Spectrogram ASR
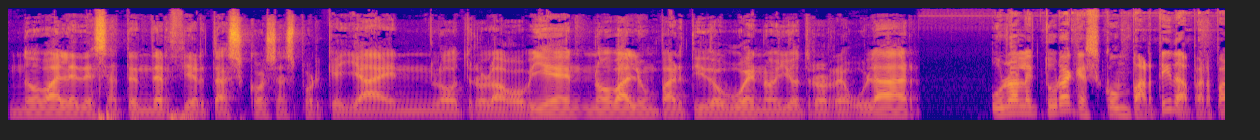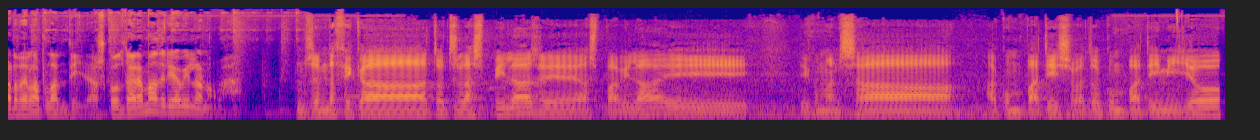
no vale desatender ciertas cosas porque ya en lo otro lo hago bien, no vale un partido bueno y otro regular. Una lectura que és compartida per part de la plantilla. Escoltarem Adrià Vilanova. Ens hem de ficar tots les piles, eh, espavilar i, i començar a competir, sobretot competir millor.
